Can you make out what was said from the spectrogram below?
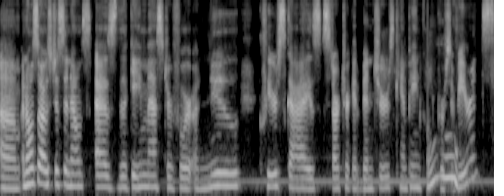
Um, and also, I was just announced as the game master for a new Clear Skies Star Trek Adventures campaign called Ooh. Perseverance.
